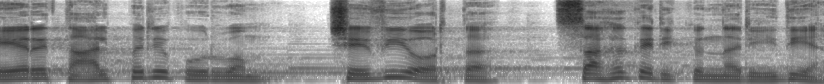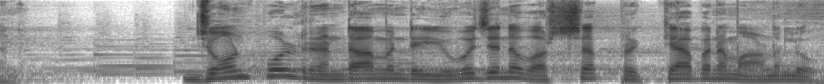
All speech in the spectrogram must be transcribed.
ഏറെ താൽപ്പര്യപൂർവം ചെവിയോർത്ത് സഹകരിക്കുന്ന രീതിയാണ്. ജോൺ പോൾ രണ്ടാമന്റെ യുവജന വർഷ പ്രഖ്യാപനമാണല്ലോ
